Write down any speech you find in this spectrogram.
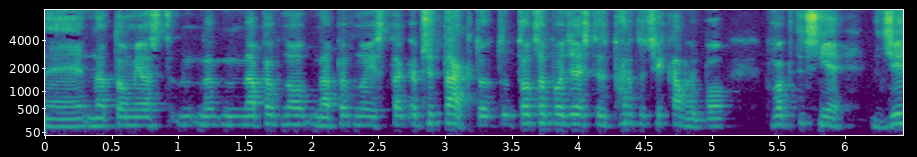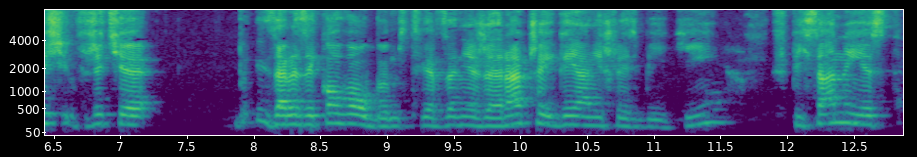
E, Natomiast na- na pewno, na pewno jest tak, czy tak, to, to, to co powiedziałeś, to jest bardzo ciekawe, bo faktycznie gdzieś w życie zaryzykowałbym stwierdzenie, że raczej geja niż lesbijki wpisany jest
